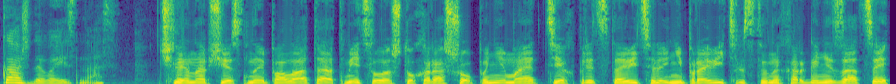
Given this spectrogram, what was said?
каждого из нас. Член общественной палаты отметила, что хорошо понимает тех представителей неправительственных организаций,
